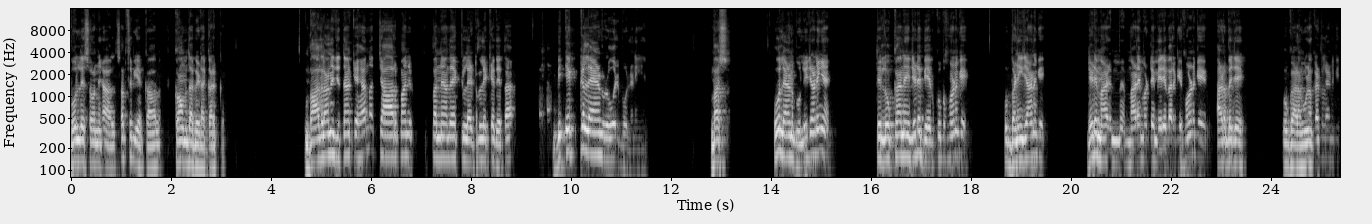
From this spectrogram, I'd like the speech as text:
ਬੋਲੇ ਸੋ ਨਿਹਾਲ ਸਤਿ ਸ੍ਰੀ ਅਕਾਲ, ਕੌਮ ਦਾ ਬੇੜਾ ਗਰਕ। ਬਾਦਲਾਂ ਨੇ ਜਿੱਦਾਂ ਕਿਹਾ ਨਾ, ਚਾਰ ਪੰਜ ਪੰਨਿਆਂ ਦਾ ਇੱਕ ਲੈਟਰ ਲਿਖ ਕੇ ਦਿੱਤਾ ਵੀ ਇੱਕ ਲੈਣ ਰੋਜ਼ ਬੋਲਣੀ ਹੈ। ਬਸ, ਉਹ ਲੈਣ ਬੋਲੀ ਜਾਣੀ ਹੈ ਤੇ ਲੋਕਾਂ ਨੇ ਜਿਹੜੇ ਬੇਵਕੂਫ ਹੋਣਗੇ, ਉਹ ਬਣੀ ਜਾਣਗੇ। ਜਿਹੜੇ ਮਾ- ਮਾੜੇ ਮੋਟੇ ਮੇਰੇ ਵਰਗੇ ਹੋਣਗੇ, ਅੜ ਵਜੇ ਉਹ ਗਾਲਾਂ ਗੂਲਾਂ ਕੱਢ ਲੈਣਗੇ।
